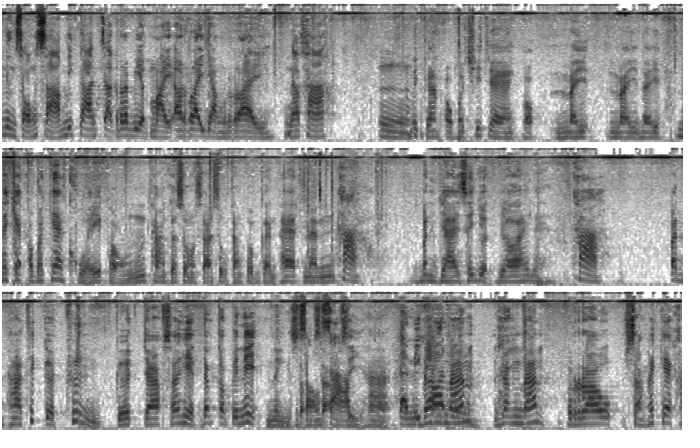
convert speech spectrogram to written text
1 2 3 มีการจัดระเบียบใหม่อะไรอย่างไรนะคะอืมในการออกมาชี้แจงออกในในในในการออกมาแก้ขวยของทางกระทรวงสาธารณสุขทางกรมการแพทย์นั้น ค่ะ บรรยายสยดย้อยเลย ค่ะ ปัญหาที่เกิดขึ้นเกิดจากสาเหตุดังต่อไปนี้1 2 3 4 5แต่มีข้ดัองหนึ่งนั้น ดังนั้นเราสั่งให้แก้ไข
